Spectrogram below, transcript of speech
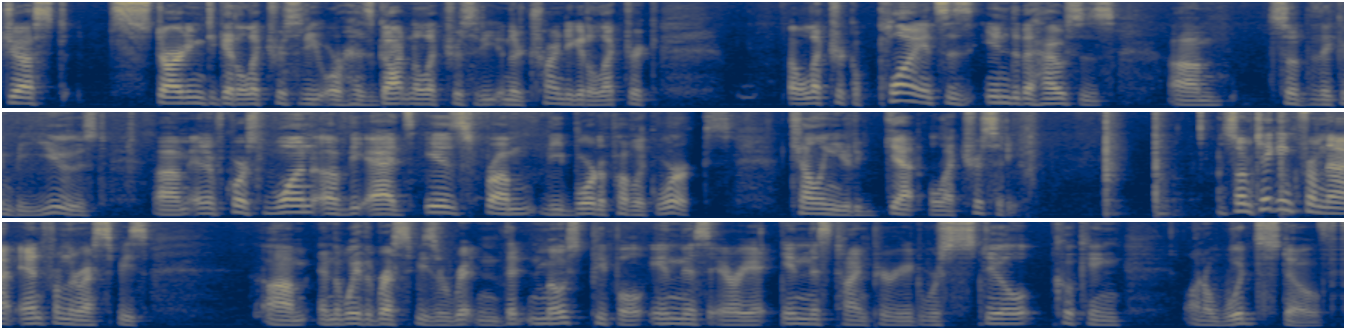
just starting to get electricity or has gotten electricity and they're trying to get electric electric appliances into the houses um, so that they can be used. Um, and of course, one of the ads is from the Board of Public Works telling you to get electricity. So I'm taking from that and from the recipes um, and the way the recipes are written that most people in this area in this time period were still cooking on a wood stove.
